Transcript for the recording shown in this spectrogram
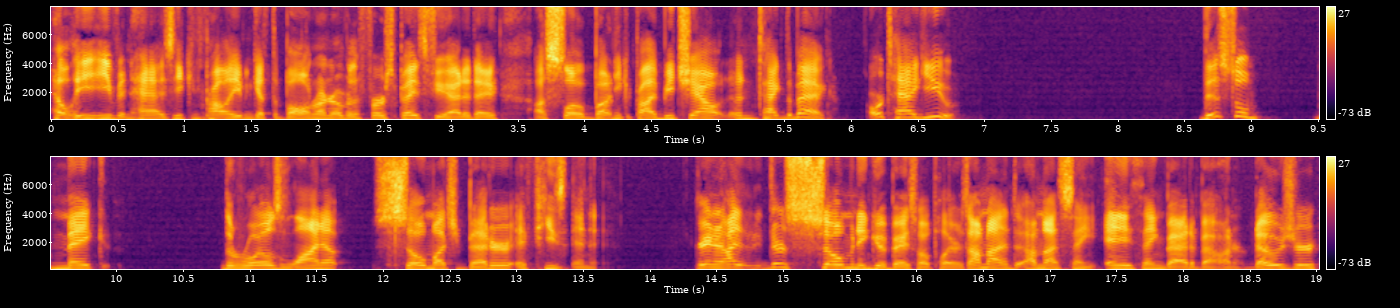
Hell, he even has. He can probably even get the ball and run over the first base if you had a a slow button. He could probably beat you out and tag the bag or tag you. This will make the Royals lineup so much better if he's in it. Granted, I, there's so many good baseball players. I'm not I'm not saying anything bad about Hunter Dozier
